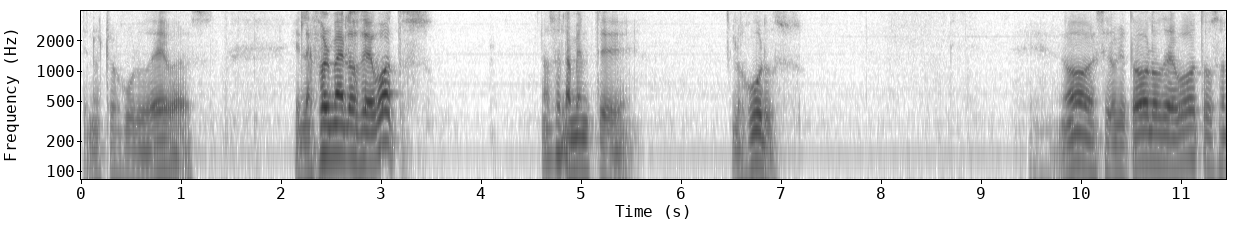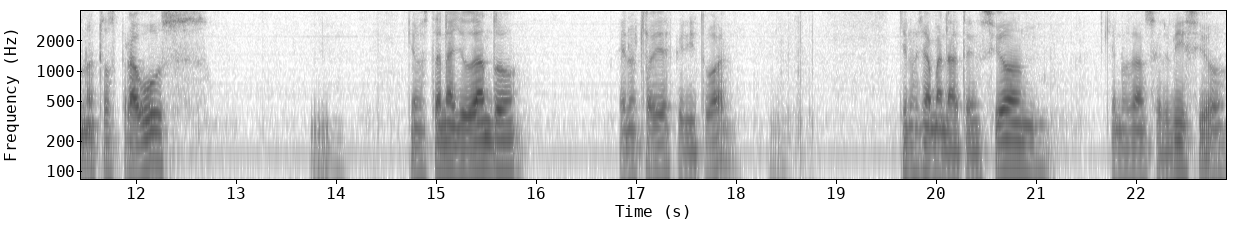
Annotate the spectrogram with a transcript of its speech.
de nuestros gurudevas, en la forma de los devotos, no solamente los gurus, no, sino que todos los devotos son nuestros prabhus, que nos están ayudando en nuestra vida espiritual, que nos llaman la atención, que nos dan servicio,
